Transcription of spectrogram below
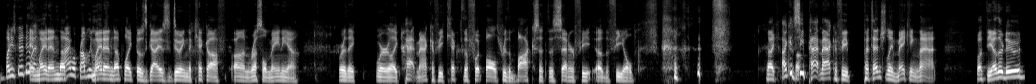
But he's going to do It it. might end up I will probably might end it. up like those guys doing the kickoff on WrestleMania, where they where like Pat McAfee kicked the football through the box at the center feet of the field. like I could uh, see Pat McAfee potentially making that, but the other dude,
